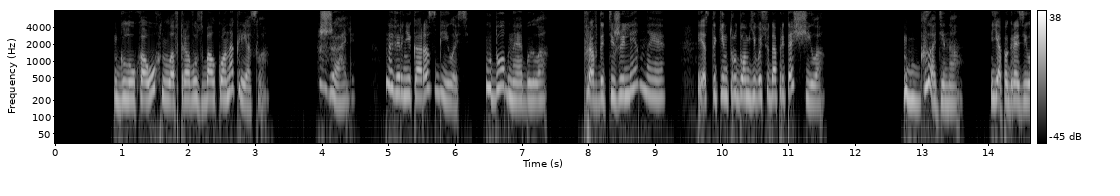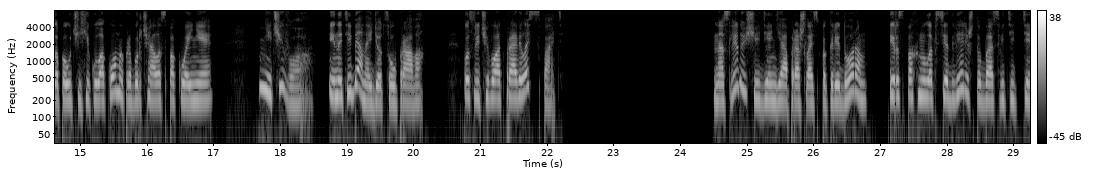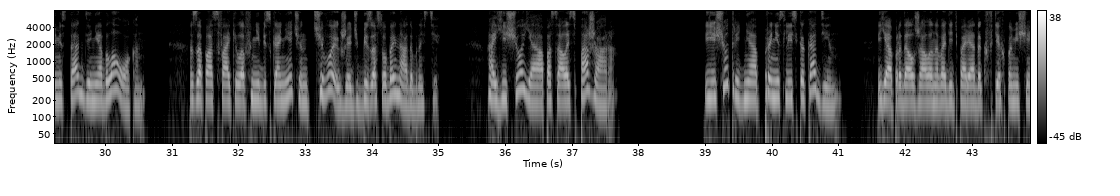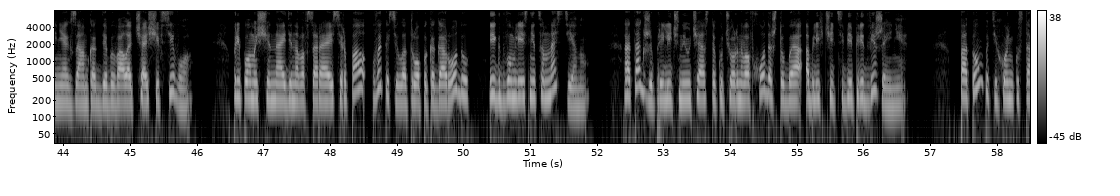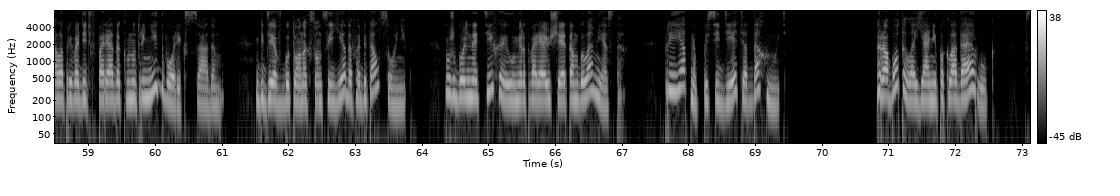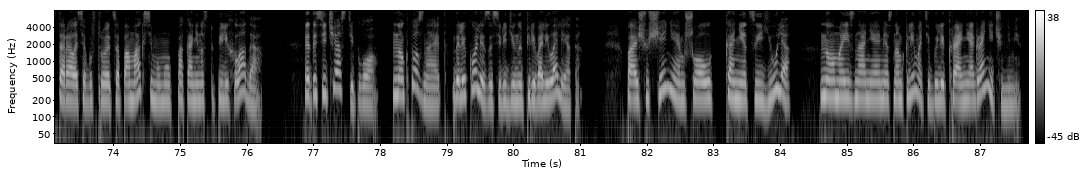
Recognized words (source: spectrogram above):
Глухо ухнула в траву с балкона кресла. Жаль. Наверняка разбилась. Удобное было. Правда, тяжеленное. Я с таким трудом его сюда притащила. Гадина! Я погрозила паучихе кулаком и пробурчала спокойнее. Ничего, и на тебя найдется управа. После чего отправилась спать. На следующий день я прошлась по коридорам и распахнула все двери, чтобы осветить те места, где не было окон. Запас факелов не бесконечен, чего их жечь без особой надобности. А еще я опасалась пожара. Еще три дня пронеслись как один. Я продолжала наводить порядок в тех помещениях замка, где бывало чаще всего. При помощи найденного в сарае серпа выкосила тропы к огороду и к двум лестницам на стену, а также приличный участок у черного входа, чтобы облегчить себе передвижение. Потом потихоньку стала приводить в порядок внутренний дворик с садом где в бутонах солнцеедов обитал Соник. Уж больно тихое и умиротворяющее там было место. Приятно посидеть, отдохнуть. Работала я, не покладая рук. Старалась обустроиться по максимуму, пока не наступили холода. Это сейчас тепло, но кто знает, далеко ли за середину перевалило лето. По ощущениям, шел конец июля, но мои знания о местном климате были крайне ограниченными.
